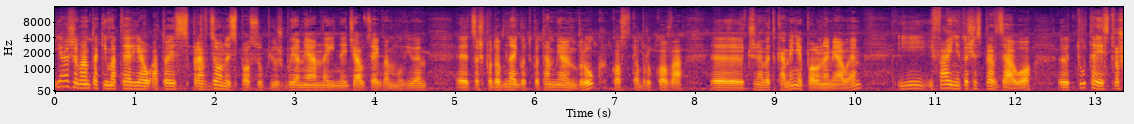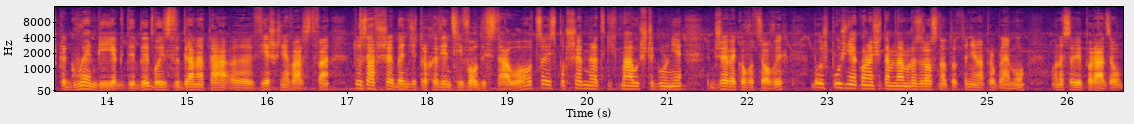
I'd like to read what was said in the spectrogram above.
Ja, że mam taki materiał, a to jest sprawdzony sposób już, bo ja miałem na innej działce, jak Wam mówiłem, e, coś podobnego, tylko tam miałem bruk, kostka brukowa, e, czy nawet kamienie polne miałem i, i fajnie to się sprawdzało. E, Tutaj jest troszkę głębiej jak gdyby, bo jest wybrana ta wierzchnia warstwa. Tu zawsze będzie trochę więcej wody stało, co jest potrzebne dla takich małych, szczególnie drzewek owocowych, bo już później jak one się tam nam rozrosną, to, to nie ma problemu. One sobie poradzą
